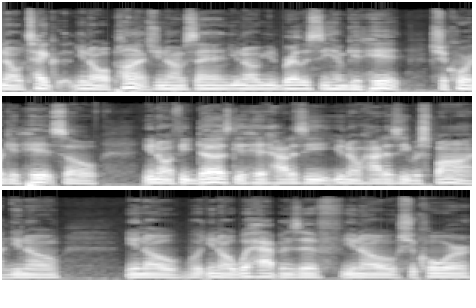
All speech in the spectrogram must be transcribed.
know, take, you know, a punch, you know what I'm saying? You know, you rarely see him get hit, Shakur get hit. So, you know, if he does get hit, how does he, you know, how does he respond? You know, you know, what, you know, what happens if, you know, Shakur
